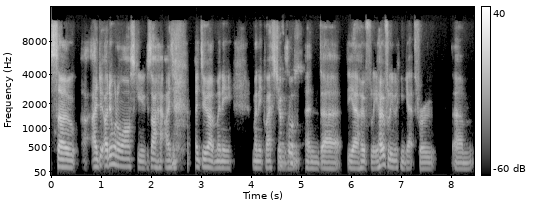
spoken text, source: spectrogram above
so I do, I do want to ask you because I, I do- I do have many many questions and, and uh, yeah hopefully hopefully we can get through um,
